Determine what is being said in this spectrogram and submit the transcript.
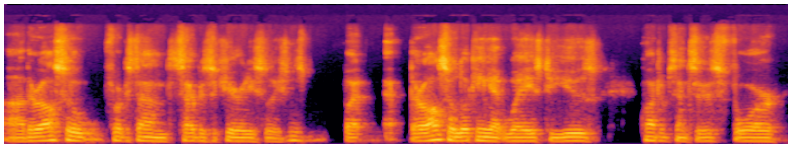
Uh, they're also focused on cybersecurity solutions, but they're also looking at ways to use quantum sensors for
